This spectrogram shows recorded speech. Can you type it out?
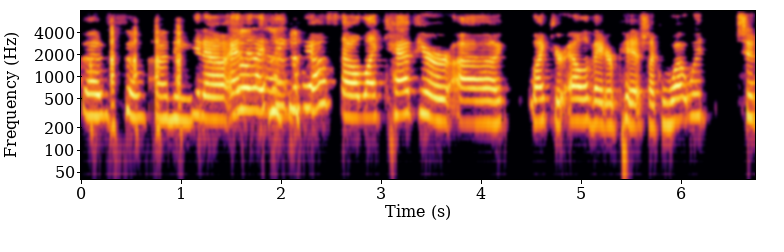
That's so funny. you know and then i think we also like have your uh like your elevator pitch like what would to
